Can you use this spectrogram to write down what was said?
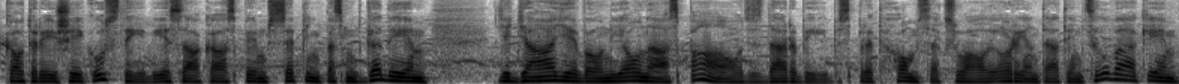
Kaut arī šī kustība iesākās pirms 17 gadiem, ja Jāņeva un jaunās paaudzes darbības pret homoseksuāli orientētiem cilvēkiem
